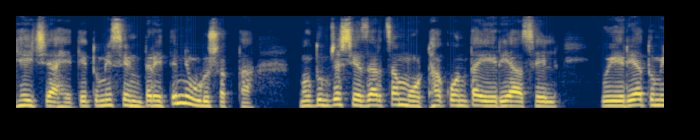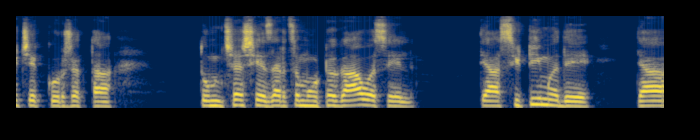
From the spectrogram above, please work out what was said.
घ्यायची आहे. ते तुम्ही सेंटर इथे निवडू शकता. मग तुमच्या शेजारचा मोठा कोणता एरिया असेल तो एरिया तुम्ही चेक करू शकता. तुमच्या शेजारचं मोठं गाव असेल त्या सिटीमध्ये त्या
